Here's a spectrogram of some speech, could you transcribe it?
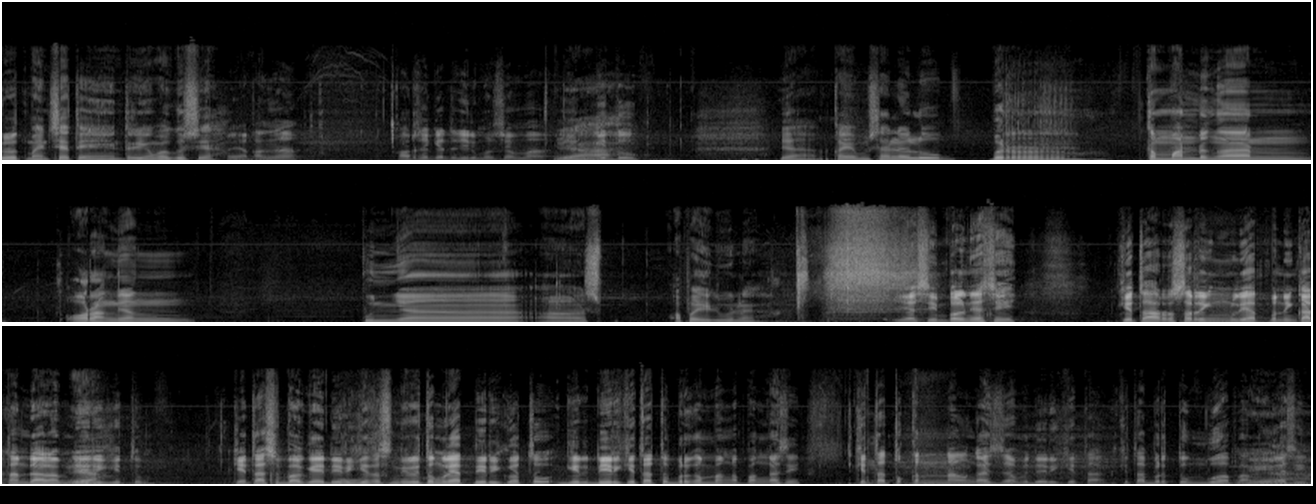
Growth mindset ya, yang yang bagus ya. Ya karena harusnya kita jadi manusia mah Ya. ya begitu. Ya kayak misalnya lu berteman dengan orang yang punya uh, apa ya gimana? Ya simpelnya sih kita harus sering melihat peningkatan dalam Iya. diri gitu. Kita sebagai diri kita sendiri tuh ngelihat diri gua tuh diri kita tuh berkembang apa enggak sih? Kita tuh kenal enggak sih sama diri kita? Kita bertumbuh apa enggak Iya. sih?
